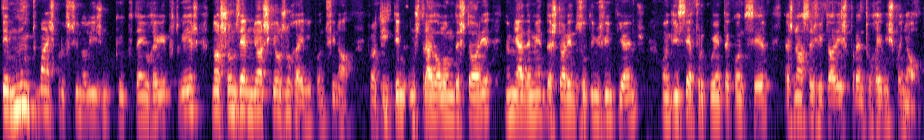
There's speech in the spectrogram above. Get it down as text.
tem muito mais profissionalismo que, que tem o rugby português. Nós somos é melhores que eles no rugby, ponto final. Pronto, e temos mostrado ao longo da história, nomeadamente da história dos últimos 20 anos, onde isso é frequente acontecer, as nossas vitórias perante o rugby espanhol.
